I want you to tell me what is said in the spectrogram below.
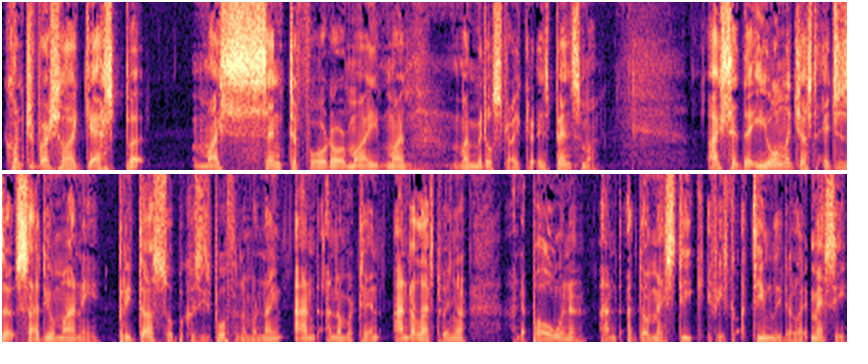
Controversial, I guess, but my centre forward or my, my, my middle striker is Benzema. I said that he only just edges out Sadio Mane, but he does so because he's both a number nine and a number 10 and a left winger and a ball winner and a domestique if he's got a team leader like Messi.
